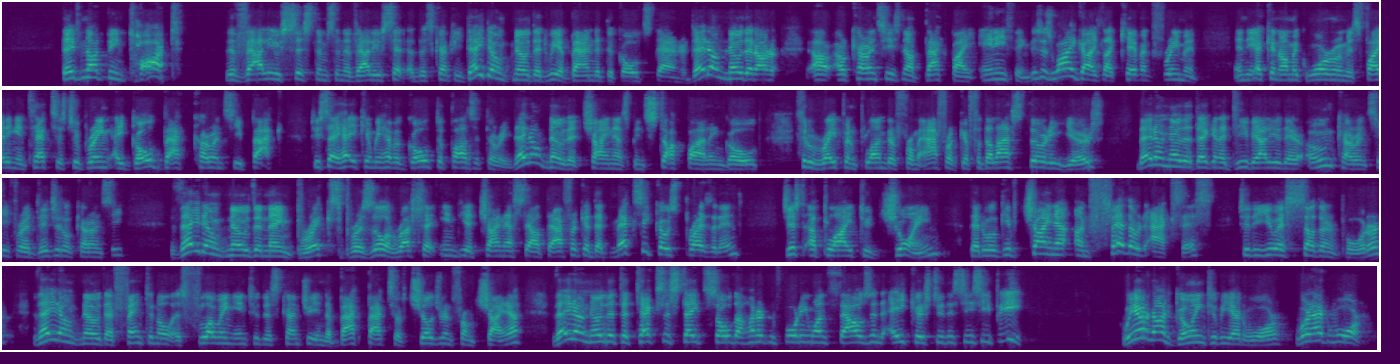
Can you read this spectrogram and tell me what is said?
They've not been taught the value systems and the value set of this country. They don't know that we abandoned the gold standard. They don't know that our, our, our currency is not backed by anything. This is why guys like Kevin Freeman in the economic war room is fighting in Texas to bring a gold backed currency back to say, hey, can we have a gold depository? They don't know that China has been stockpiling gold through rape and plunder from Africa for the last 30 years. They don't know that they're going to devalue their own currency for a digital currency. They don't know the name BRICS, Brazil, Russia, India, China, South Africa, that Mexico's president just applied to join, that will give China unfeathered access to the US southern border. They don't know that fentanyl is flowing into this country in the backpacks of children from China. They don't know that the Texas state sold 141,000 acres to the CCP. We are not going to be at war. We're at war.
